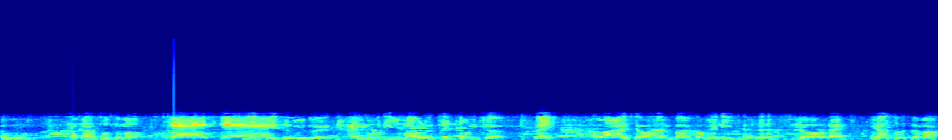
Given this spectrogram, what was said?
哦，他刚刚说什么？谢谢。谢谢，对不对？太有礼貌了，再送一个，来，哇，小汉堡送给你，趁热吃哦，来，你要说什么？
